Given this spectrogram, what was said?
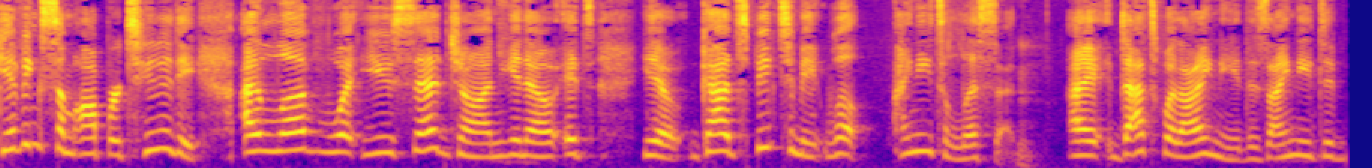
giving some opportunity. I love what you said, John. You know, it's, you know, God speak to me. Well, I need to listen. I, that's what I need is I need to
